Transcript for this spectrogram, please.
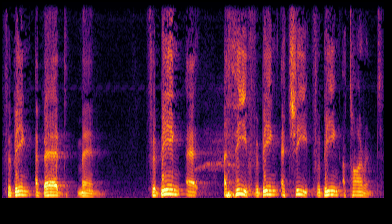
for being a bad man, for being a a thief, for being a cheat, for being a tyrant.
